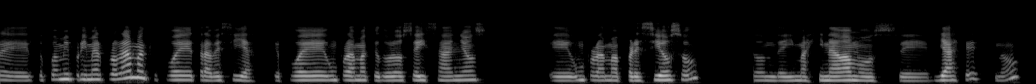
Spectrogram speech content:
el que fue mi primer programa, que fue Travesías, que fue un programa que duró seis años, eh, un programa precioso, donde imaginábamos eh, viajes, ¿no?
